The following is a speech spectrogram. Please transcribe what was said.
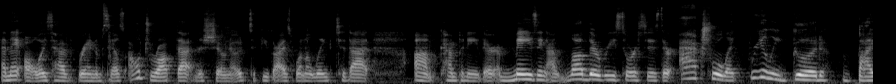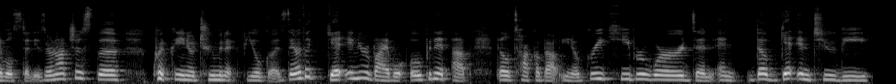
and they always have random sales. I'll drop that in the show notes if you guys want to link to that um, company. They're amazing. I love their resources. They're actual, like, really good Bible studies. They're not just the quick, you know, two minute feel goods. They're the get in your Bible, open it up. They'll talk about, you know, Greek, Hebrew words, and and they'll get into the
